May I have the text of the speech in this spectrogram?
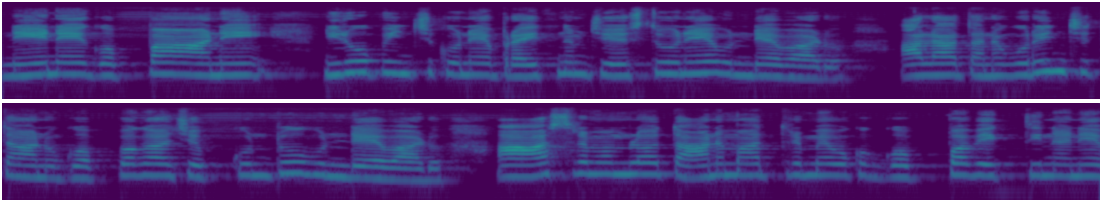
నేనే గొప్ప అని నిరూపించుకునే ప్రయత్నం చేస్తూనే ఉండేవాడు. అలా తన గురించి తాను గొప్పగా చెప్పుకుంటూ ఉండేవాడు. ఆ ఆశ్రమంలో తాను మాత్రమే ఒక గొప్ప వ్యక్తిననే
